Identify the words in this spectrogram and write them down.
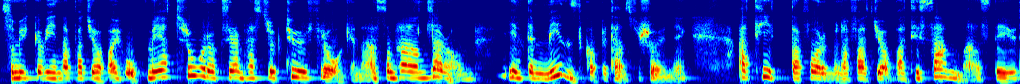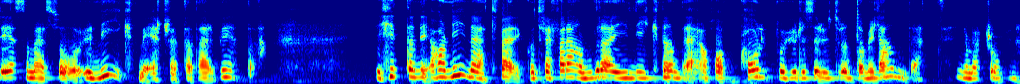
så mycket att vinna på att jobba ihop. Men jag tror också i de här strukturfrågorna som handlar om inte minst kompetensförsörjning att hitta formerna för att jobba tillsammans. Det är ju det som är så unikt med ert sätt att arbeta. Hittar ni, har ni nätverk och träffar andra i liknande och har koll på hur det ser ut runt om i landet i de här frågorna?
